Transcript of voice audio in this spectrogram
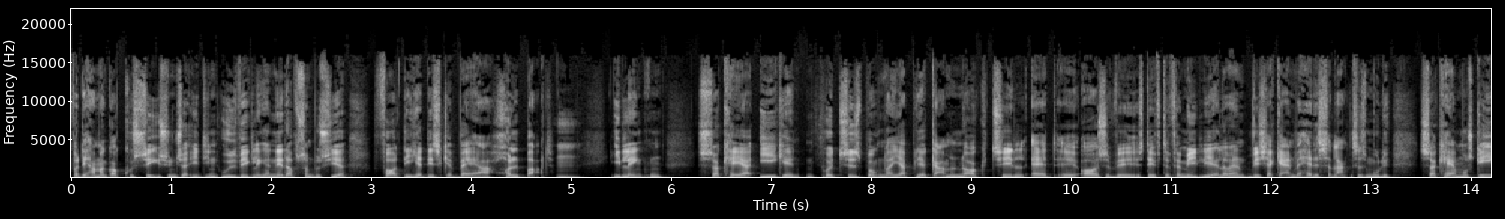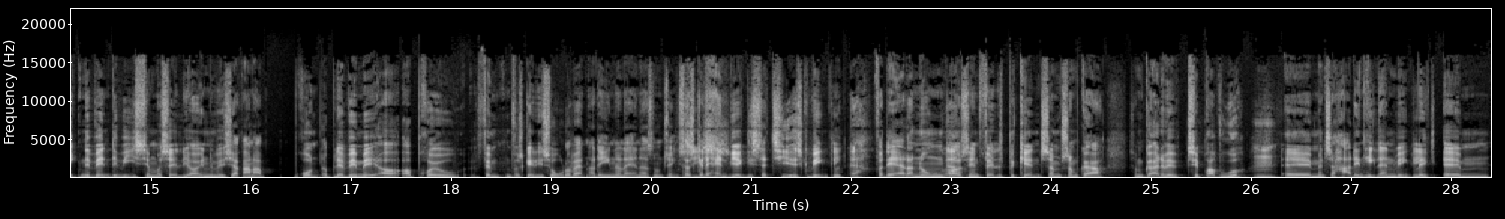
for det har man godt kunne se, synes jeg, i din udvikling. Og netop som du siger, for at det her det skal være holdbart mm. I længden, så kan jeg ikke på et tidspunkt, når jeg bliver gammel nok til at øh, også vil stifte familie, eller hvis jeg gerne vil have det så lang tid som muligt, så kan jeg måske ikke nødvendigvis se mig selv i øjnene, hvis jeg render rundt og bliver ved med at, at prøve 15 forskellige sodavand og det ene eller andet og sådan nogle ting. Så skal det have en virkelig satirisk vinkel, Ja. for det er der nogen, ja. også en fælles bekendt, som, som, gør, som gør det til bravur, mm. øh, men så har det en helt anden vinkel, ikke? Øhm,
